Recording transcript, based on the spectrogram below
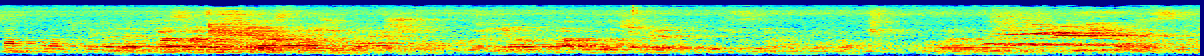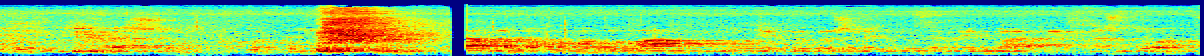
Там проблема. Позвоните, я скажу. Я вот вам лучше лет, чтобы вам было Хорошо. Там по поводу ламп, многих выброшены мусорные баки, на что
